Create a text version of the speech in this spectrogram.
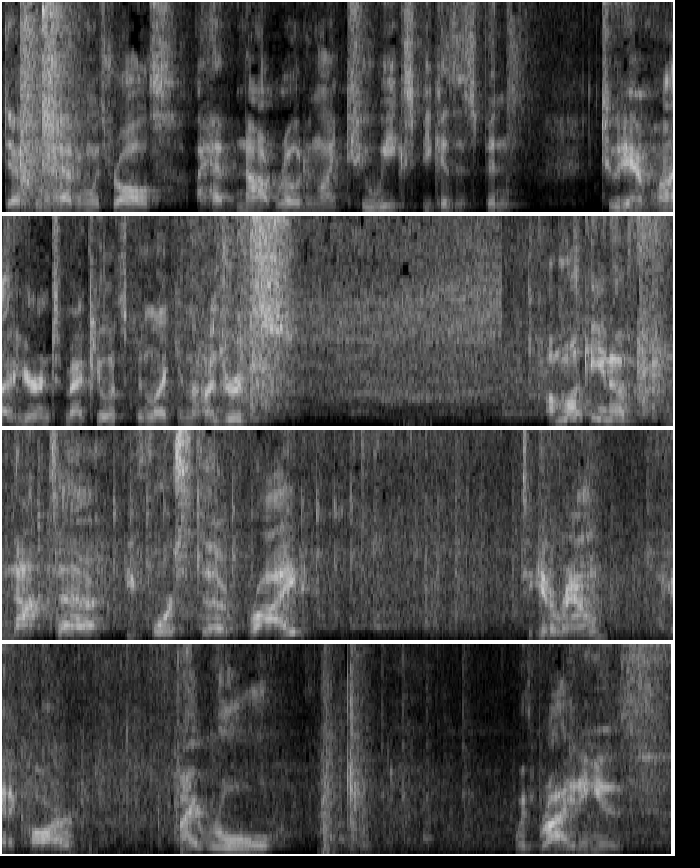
Definitely having withdrawals. I have not rode in like two weeks because it's been too damn hot here in Temecula. It's been like in the hundreds. I'm lucky enough not to be forced to ride to get around. I got a car. My rule with riding is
